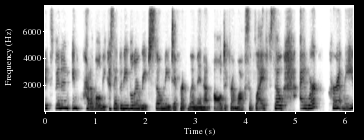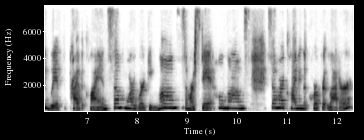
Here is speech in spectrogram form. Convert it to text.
it's been incredible because I've been able to reach so many different women on all different walks of life. So I work currently with private clients, some who are working moms, some are stay at home moms, some are climbing the corporate ladder.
